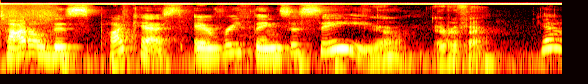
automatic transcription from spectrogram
titled this podcast "Everything's a Seed." Yeah, everything. Yeah.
